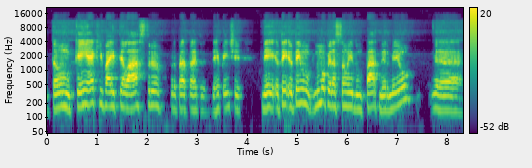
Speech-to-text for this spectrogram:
Então, quem é que vai ter lastro para, de repente, eu tenho, eu tenho numa operação aí de um partner meu, é,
